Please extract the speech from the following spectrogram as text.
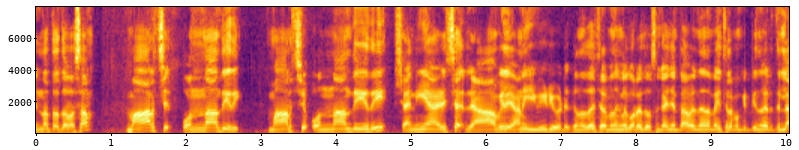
ഇന്നത്തെ ദിവസം മാർച്ച് ഒന്നാം തീയതി മാർച്ച് ഒന്നാം തീയതി ശനിയാഴ്ച രാവിലെയാണ് ഈ വീഡിയോ എടുക്കുന്നത്. ചിലപ്പോൾ നിങ്ങൾ കുറേ ദിവസം കഴിഞ്ഞിട്ടാണ് വരുന്നതെന്നുണ്ടെങ്കിൽ ചിലപ്പോൾ കിട്ടിയെന്ന് വരത്തില്ല.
